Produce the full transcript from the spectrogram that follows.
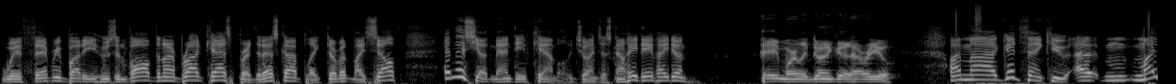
with everybody who's involved in our broadcast. Brendan Escott, Blake Dermott, myself, and this young man, Dave Campbell, who joins us now. Hey, Dave, how you doing? Hey, Morley, doing good. How are you? I'm uh, good, thank you. Uh, my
